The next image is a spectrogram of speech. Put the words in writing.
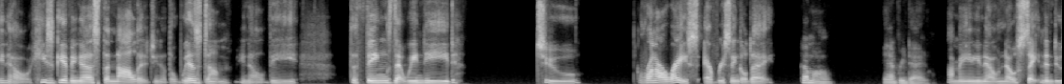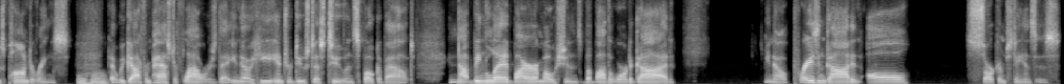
you know he's giving us the knowledge you know the wisdom you know the the things that we need to run our race every single day. Come on. Every day. I mean you know no satan induced ponderings mm-hmm. that we got from pastor flowers that you know he introduced us to and spoke about. Not being led by our emotions but by the word of god you know praising god in all circumstances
